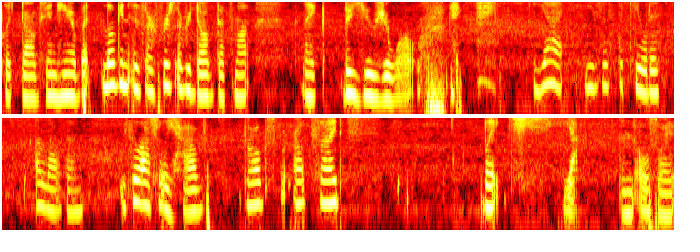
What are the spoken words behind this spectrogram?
put dogs in here. But Logan is our first ever dog that's not like the usual. yeah, he's just the cutest. I love him. We still actually have dogs for outside but yeah and also i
